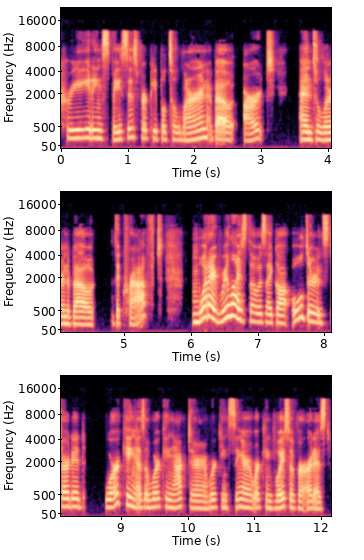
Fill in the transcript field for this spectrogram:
creating spaces for people to learn about art and to learn about the craft. What I realized though, as I got older and started working as a working actor, a working singer, a working voiceover artist,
